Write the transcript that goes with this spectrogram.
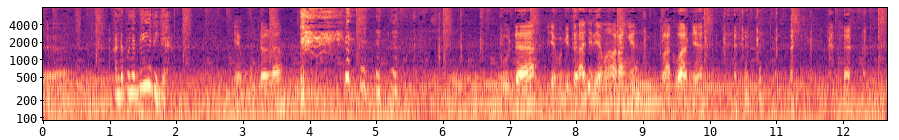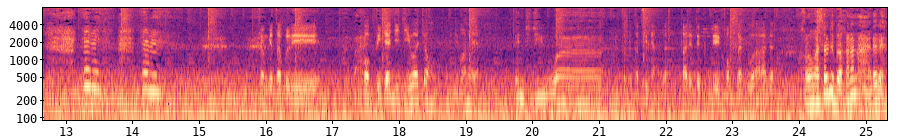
Ya, dia punya bini ya ya udah lah. Udah. Ya begitu aja dia sama orangnya. Kelakuannya. Cung kita beli apa kopi janji jiwa Cung di mana ya? Janji jiwa. Deket-deket sini ada. Tadi di, di komplek gua ada. Kalau nggak salah di belakang kanan ada dah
